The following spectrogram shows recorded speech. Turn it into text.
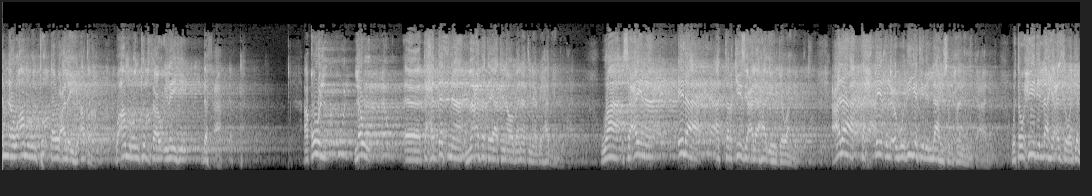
أنه أمر تؤطر عليه أطرا وأمر تدفع إليه دفعا. أقول لو آه، تحدثنا مع فتياتنا وبناتنا بهذه اللغة وسعينا إلى التركيز على هذه الجوانب على تحقيق العبودية لله سبحانه وتعالى وتوحيد الله عز وجل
